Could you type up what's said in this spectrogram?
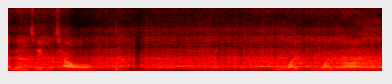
And then you take your towel and you wipe, you wipe it off.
